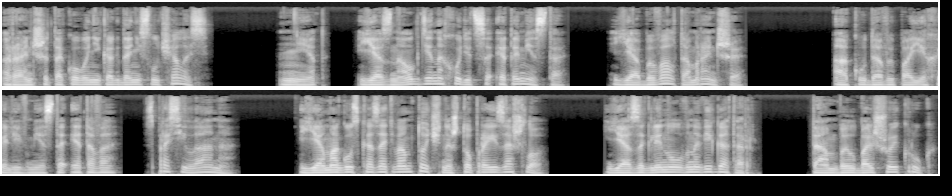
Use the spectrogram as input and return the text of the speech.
«Раньше такого никогда не случалось?» «Нет, я знал, где находится это место. Я бывал там раньше». «А куда вы поехали вместо этого?» – спросила она. «Я могу сказать вам точно, что произошло. Я заглянул в навигатор. Там был большой круг,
